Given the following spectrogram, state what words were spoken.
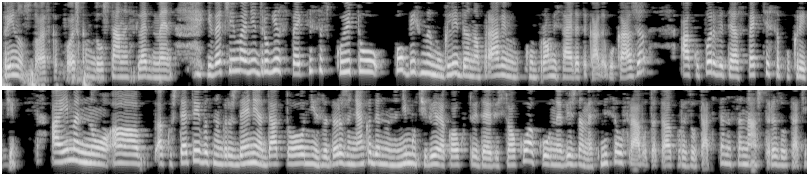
принос, т.е. какво искам да остане след мен. И вече има едни други аспекти, с които по-бихме могли да направим компромис, айде така да го кажа, ако първите аспекти са покрити. А именно, а, ако щете и възнаграждение, да, то ни задържа някъде, но не ни мотивира колкото и да е високо, ако не виждаме смисъл в работата, ако резултатите не са нашите резултати,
